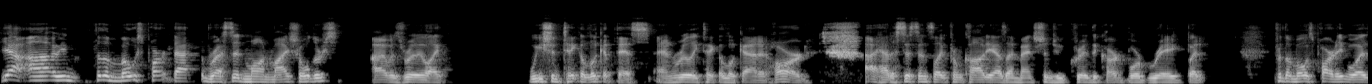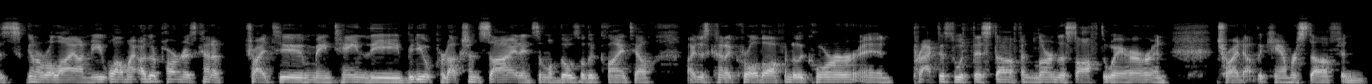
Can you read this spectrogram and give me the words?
Yeah, uh, I mean, for the most part, that rested on my shoulders. I was really like, we should take a look at this and really take a look at it hard. I had assistance like from Claudia, as I mentioned, who created the cardboard rig, but for the most part, it was going to rely on me while my other partners kind of tried to maintain the video production side and some of those other clientele. I just kind of crawled off into the corner and practiced with this stuff and learned the software and tried out the camera stuff and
